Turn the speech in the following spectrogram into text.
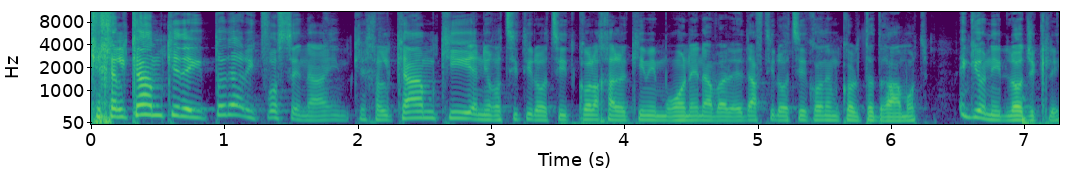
כחלקם כדי, אתה יודע, לתפוס עיניים, כחלקם כי אני רציתי להוציא את כל החלקים עם רונן, אבל העדפתי להוציא קודם כל את הדרמות. הגיוני, logically.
